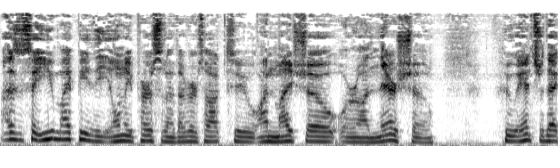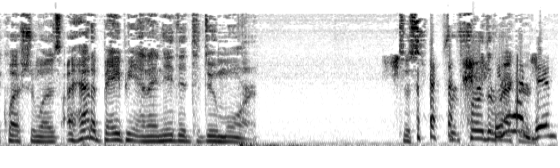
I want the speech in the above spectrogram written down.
I was gonna say you might be the only person I've ever talked to on my show or on their show who answered that question was I had a baby and I needed to do more. Just for, for the know what, record. Jim?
